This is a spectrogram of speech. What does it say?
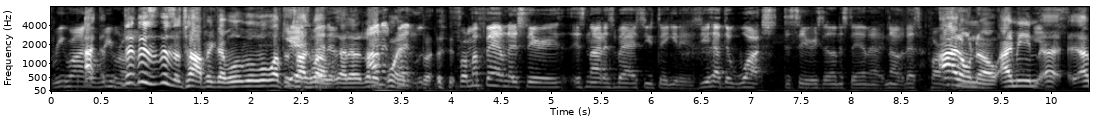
Rewind I- rerun. th- this, this is a topic that we'll, we'll have to Yes, talk about uh, at another hon- point. but from a family series, it's not as bad as you think it is. You have to watch the series to understand that. No, that's part. I don't know. I mean, Yes. uh,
